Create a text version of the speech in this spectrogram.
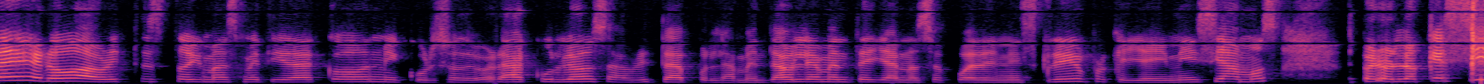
Pero ahorita estoy más metida con mi curso de oráculos. Ahorita, pues lamentablemente ya no se pueden inscribir porque ya iniciamos. Pero lo que sí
